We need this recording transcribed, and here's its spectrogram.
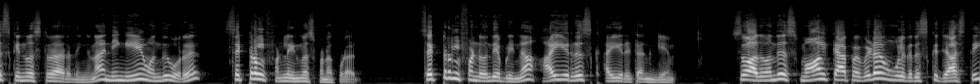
ரிஸ்க் இன்வெஸ்டராக இருந்தீங்கன்னா நீங்கள் ஏன் வந்து ஒரு செக்ட்ரல் ஃபண்டில் இன்வெஸ்ட் பண்ணக்கூடாது? செக்ட்ரல் ஃபண்ட் வந்து எப்படின்னா high risk high return game so அது வந்து ஸ்மால் கேப்பை விட உங்களுக்கு ரிஸ்க் ஜாஸ்தி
